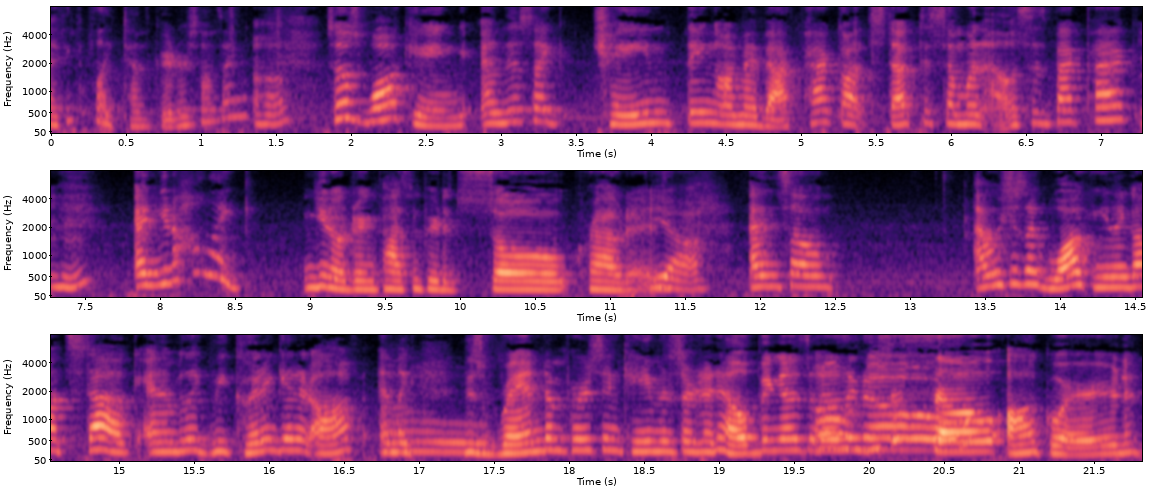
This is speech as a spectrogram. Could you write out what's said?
I think of like tenth grade or something. Uh huh. So I was walking, and this like chain thing on my backpack got stuck to someone else's backpack. hmm And you know how like you know during passing period it's so crowded. Yeah. And so I was just like walking and it got stuck and we like we couldn't get it off and like this Oh. random person came and started helping us and I Oh, was like this no. is so awkward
